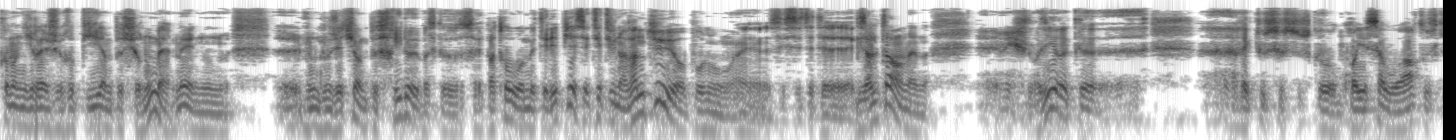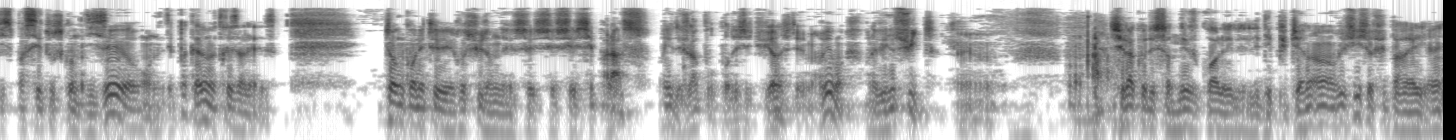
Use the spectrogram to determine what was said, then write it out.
comment dirais-je, repliés un peu sur nous-mêmes. Hein. Nous, euh, nous, nous, étions un peu frileux parce que ne savait pas trop où on mettait les pieds. C'était une aventure pour nous. Hein. C'était exaltant même. Mais je dois dire que avec tout ce, ce qu'on croyait savoir, tout ce qui se passait, tout ce qu'on disait, on n'était pas quand même très à l'aise. Donc on était reçus dans ces, ces, ces, palaces, et déjà pour, pour des étudiants c'était merveilleux, on avait une suite. Euh, c'est là que descendaient, je crois, les, les, députés. En Russie, ce fut pareil. Hein.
